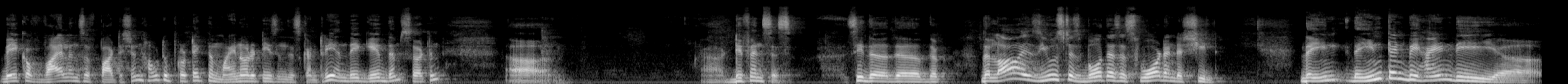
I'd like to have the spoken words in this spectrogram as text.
wake of violence of partition, how to protect the minorities in this country, and they gave them certain uh, uh, defenses. See, the, the, the, the law is used as both as a sword and a shield. The, in, the intent behind the uh,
